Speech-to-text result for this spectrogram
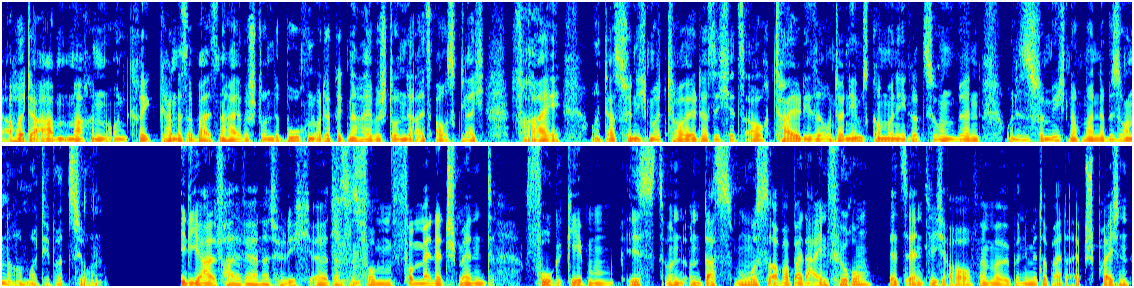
heute Abend machen und krieg, kann das aber als eine halbe Stunde buchen oder krieg eine halbe Stunde als Ausgleich frei. Und das finde ich mal toll, dass ich jetzt auch Teil dieser Unternehmenskommunikation bin und es ist für mich nochmal eine besondere Motivation. Idealfall wäre natürlich, äh, dass es vom, vom Management vorgegeben ist und, und das muss aber bei der Einführung letztendlich auch, wenn wir über die Mitarbeiter-App sprechen,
